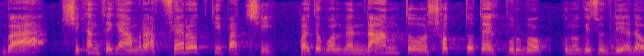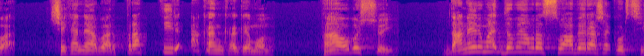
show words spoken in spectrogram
বা সেখান থেকে আমরা ফেরত কি পাচ্ছি? হয়তো বলবেন, দান তো সত্য ত্যাগপূর্বক কোনো কিছু দিয়ে দেওয়া। সেখানে আবার প্রাপ্তির আকাঙ্ক্ষা কেমন? হ্যাঁ অবশ্যই। দানের মাধ্যমে আমরা সোয়াবের আশা করছি।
